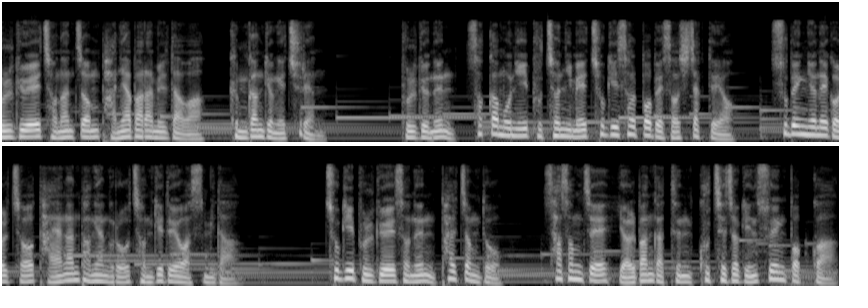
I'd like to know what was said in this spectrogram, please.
불교의 전환점 반야바라밀다와 금강경의 출현. 불교는 석가모니 부처님의 초기 설법에서 시작되어 수백 년에 걸쳐 다양한 방향으로 전개되어 왔습니다. 초기 불교에서는 팔정도, 사성제, 열반 같은 구체적인 수행법과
